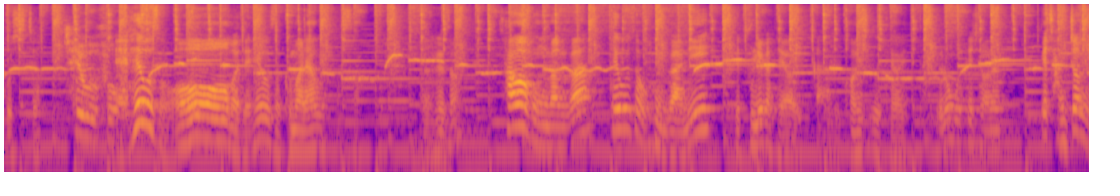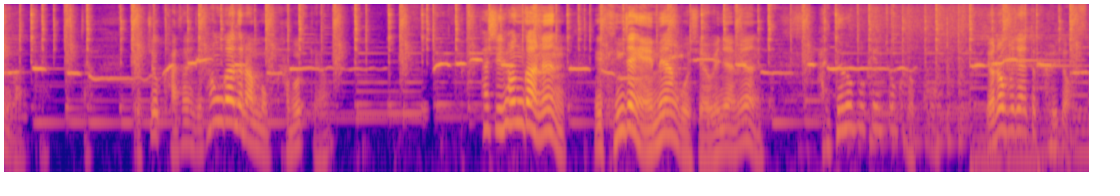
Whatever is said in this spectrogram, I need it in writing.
보시죠. 최우소. 네, 해우소. 오, 맞아요. 해우소. 그 말이 하고 싶었어. 네, 그래서 샤워 공간과 해우소 공간이 분리가 되어 있다. 건식으로 되어 있다. 이런 것들이 저는 꽤 장점인 것 같아요. 자, 쭉 가서 이제 현관으로 한번 가볼게요. 사실 현관은 굉장히 애매한 곳이에요. 왜냐하면 안 열어보기엔 좀 그렇고 열어보자 해도 별게 없어.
